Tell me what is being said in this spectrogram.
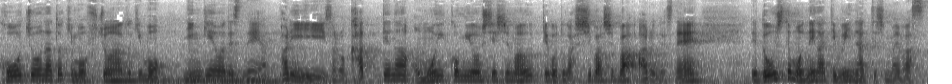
好調な時も不調な時も人間はですねやっぱりその勝手な思い込みをしてしまうっていうことがしばしばあるんですね。でどうしてもネガティブになってしまいます。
